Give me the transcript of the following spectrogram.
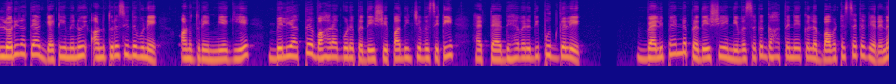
ලොරි රථයක් ගැටීමෙනුයි අනතුර සිදු වුණේ. අනතුරෙන් මිය ගියේ බෙලියත්ත වහරක්ගොඩ ප්‍රදේශයේ පදිංචිව සිටි 72 හැවිරිදි පුද්ගලයෙක්. වැලිපැන්න ප්‍රදේශයේ නිවසක ඝාතනය කළ බවට සැකකෙරෙන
